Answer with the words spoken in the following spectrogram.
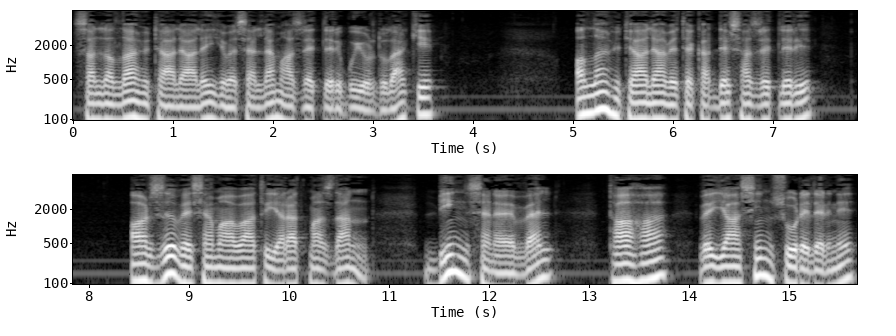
sallallahu teala aleyhi ve sellem hazretleri buyurdular ki: Allahü Teala ve Tekaddes Hazretleri arzı ve semavatı yaratmazdan bin sene evvel Taha ve Yasin surelerini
